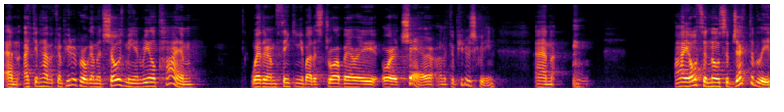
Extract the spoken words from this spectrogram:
and I can have a computer program that shows me in real time whether I'm thinking about a strawberry or a chair on a computer screen. And I also know subjectively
